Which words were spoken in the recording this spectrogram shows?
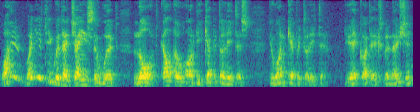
Why? Why do you think would they change the word Lord, L-O-R-D, capital letters, to one capital letter? Do you got an explanation?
